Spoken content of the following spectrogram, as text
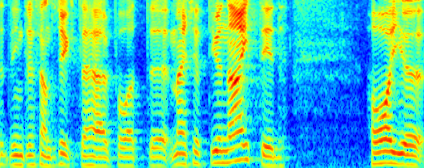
ett intressant rykte här på att eh, Manchester United har ju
